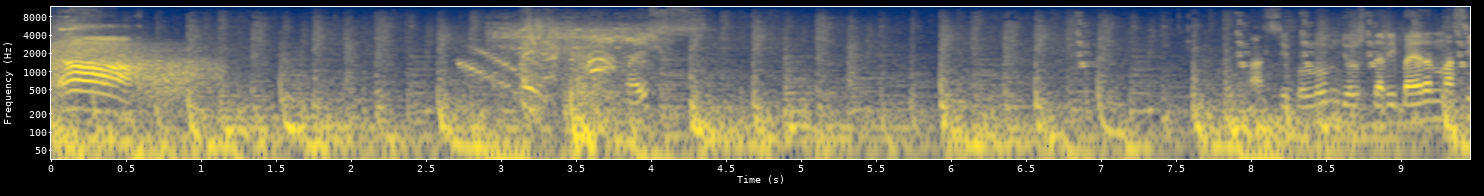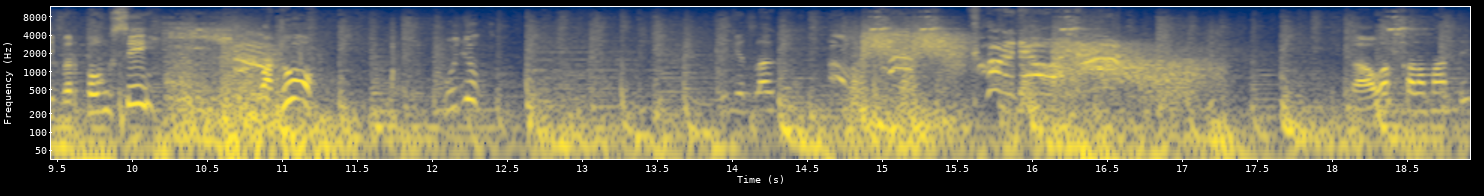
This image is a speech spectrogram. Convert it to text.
Ah. Nice. Masih belum jurus dari Byron masih berfungsi. Waduh. Bujuk. Dikit lagi. Gawat kalau mati.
